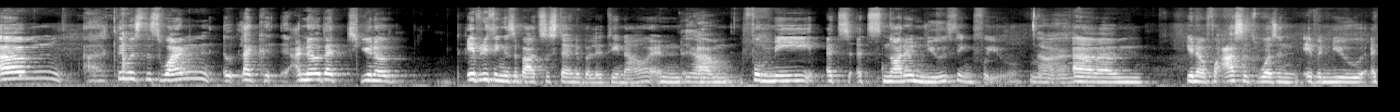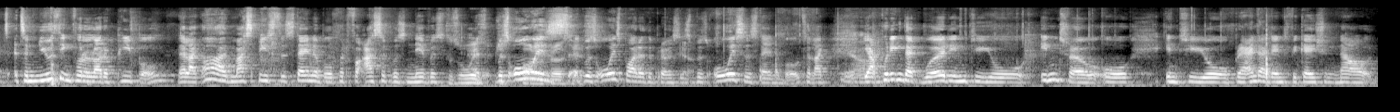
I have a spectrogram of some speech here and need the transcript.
Um, uh, there was this one, like, I know that, you know, everything is about sustainability now. And Yeah. um, for me, it's, it's not a new thing for you. No. Um, you know, for us, it wasn't ever new. It's, it's a new thing for a lot of people. They're like, oh, it must be sustainable. But for us, it was never. It was always it was part of the always, process. it was always part of the process. Yeah. It was always sustainable. So, like, Yeah. yeah, putting that word into your intro or into your brand identification now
